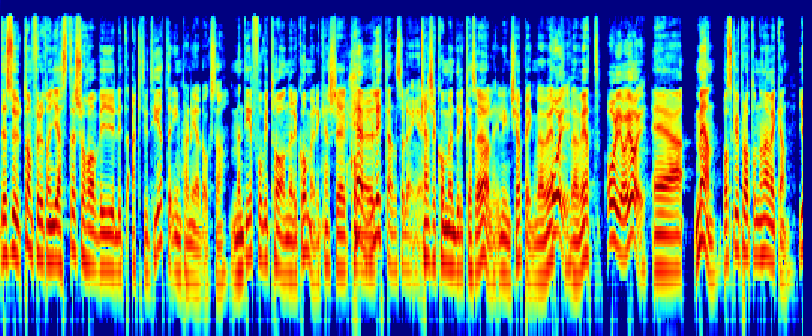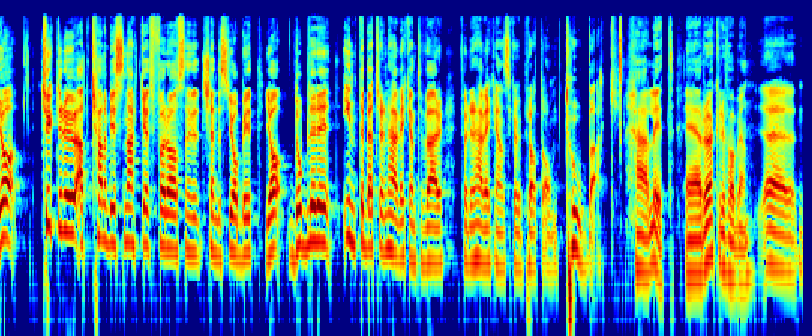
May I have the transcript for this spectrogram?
dessutom, förutom gäster, så har vi ju lite aktiviteter inplanerade också. Men det får vi ta när det kommer. Det kanske kommer, Hemligt än så länge. kanske kommer drickas öl i Linköping. Vem vet? Oj. Vem vet? Oj, oj, oj. Eh, men vad ska vi prata om den här veckan? Ja, tyckte du att cannabis-snacket förra avsnittet kändes jobbigt? Ja, då blir det inte bättre den här veckan tyvärr, för den här veckan ska vi prata om tobak. Härligt. Eh, röker du Fabian? Eh,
